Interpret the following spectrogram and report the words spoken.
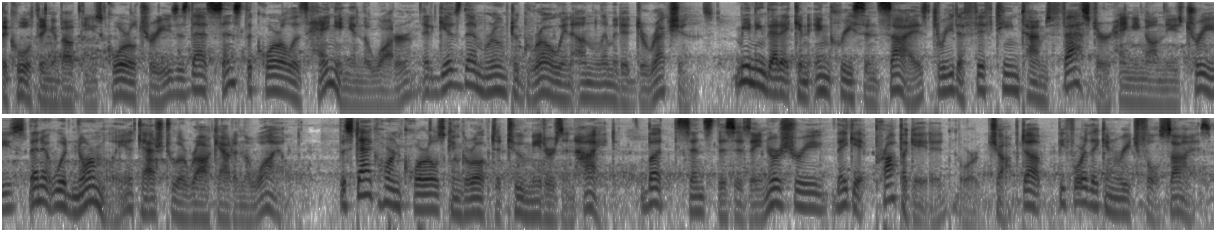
The cool thing about these coral trees is that since the coral is hanging in the water, it gives them room to grow in unlimited directions, meaning that it can increase in size 3 to 15 times faster hanging on these trees than it would normally attached to a rock out in the wild. The staghorn corals can grow up to 2 meters in height, but since this is a nursery, they get propagated, or chopped up, before they can reach full size.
